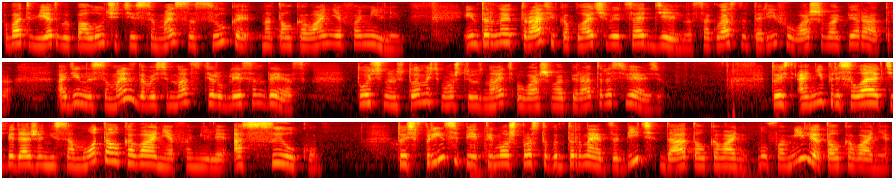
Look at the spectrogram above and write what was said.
В ответ вы получите смс со ссылкой на толкование фамилии. Интернет-трафик оплачивается отдельно, согласно тарифу вашего оператора. Один смс до 18 рублей с НДС. Точную стоимость можете узнать у вашего оператора связи. То есть они присылают тебе даже не само толкование фамилии, а ссылку. То есть, в принципе, ты можешь просто в интернет забить, да, толкование, ну, фамилия, толкование,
